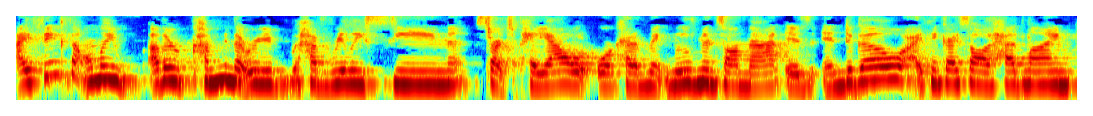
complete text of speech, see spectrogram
I think the only other company that we have really seen start to pay out or kind of make movements on that is Indigo. I think I saw a headline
